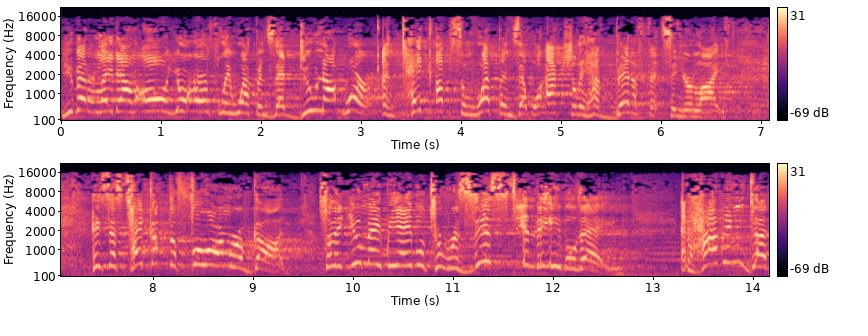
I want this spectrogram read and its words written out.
you better lay down all your earthly weapons that do not work and take up some weapons that will actually have benefits in your life. He says, Take up the full armor of God so that you may be able to resist in the evil day. And having done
